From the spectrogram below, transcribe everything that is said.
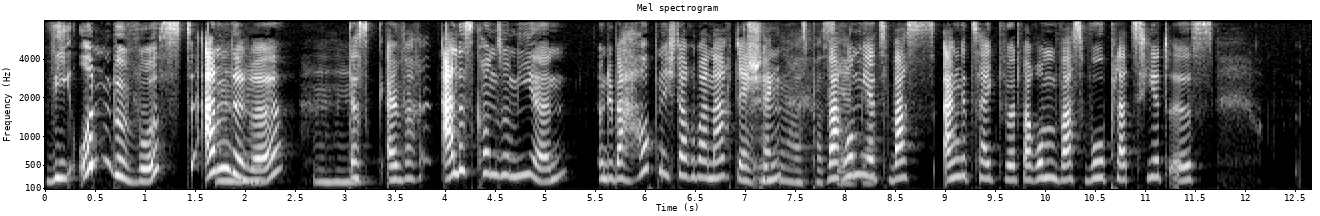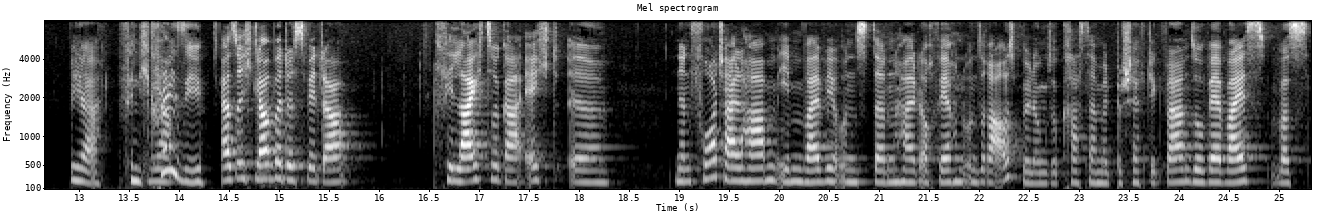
wie unbewusst andere Mhm. das einfach alles konsumieren und überhaupt nicht darüber nachdenken, Checken, was passiert. warum ja. jetzt was angezeigt wird, warum was wo platziert ist. Ja, finde ich Ja. crazy. Also ich glaube, dass wir da vielleicht sogar echt äh, einen Vorteil haben, eben weil wir uns dann halt auch während unserer Ausbildung so krass damit beschäftigt waren. So wer weiß, was,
